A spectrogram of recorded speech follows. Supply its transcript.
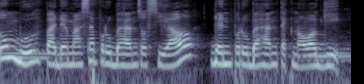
tumbuh pada masa perubahan sosial dan perubahan teknologi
